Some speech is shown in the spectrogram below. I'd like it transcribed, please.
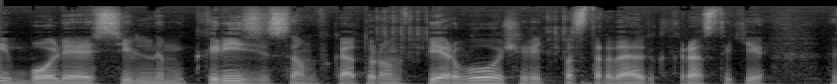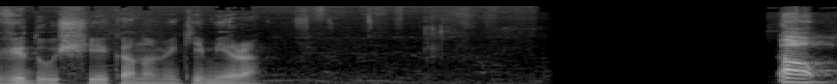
и более сильным кризисом, в котором в первую очередь пострадают как раз-таки ведущие экономики мира. Oh.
